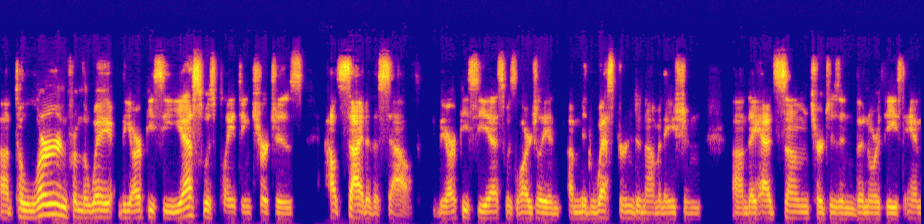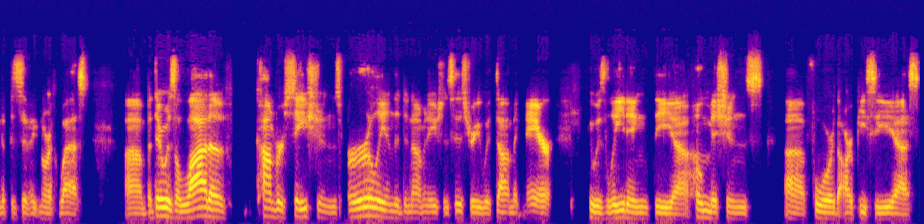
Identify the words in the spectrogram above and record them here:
uh, to learn from the way the RPCES was planting churches outside of the South. The RPCES was largely a, a Midwestern denomination. Um, they had some churches in the Northeast and the Pacific Northwest. Um, but there was a lot of conversations early in the denomination's history with Don MacNair, who was leading the uh, home missions uh, for the RPCES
